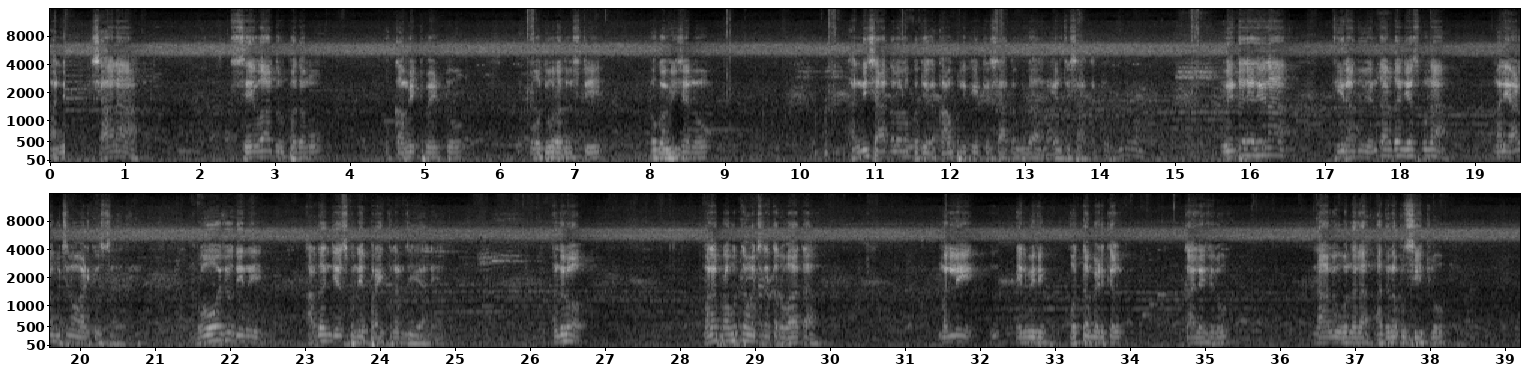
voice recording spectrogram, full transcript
అన్ని చాలా సేవా దృక్పథము ఒక కమిట్మెంటు ఓ దూరదృష్టి ఒక విజను అన్ని శాఖలలో కొద్దిగా కాంప్లికేటెడ్ శాఖ కూడా హెల్త్ శాఖ. నువ్వు ఎంత చదివినా తీరాదు ఎంత అర్థం చేసుకున్నా మళ్ళీ ఆడబుచ్చిన వాడికి వస్తుంది. రోజు దీన్ని అర్థం చేసుకునే ప్రయత్నం చేయాలి. అందులో మన ప్రభుత్వం వచ్చిన తర్వాత మళ్ళీ ఎనిమిది కొత్త మెడికల్ కాలేజీలు నాలుగు వందల అదనపు సీట్లు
